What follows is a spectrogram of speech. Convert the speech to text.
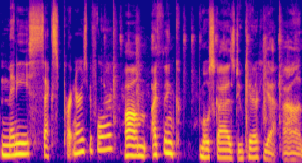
many sex partners before? Um, I think most guys do care. Yeah. Uh,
